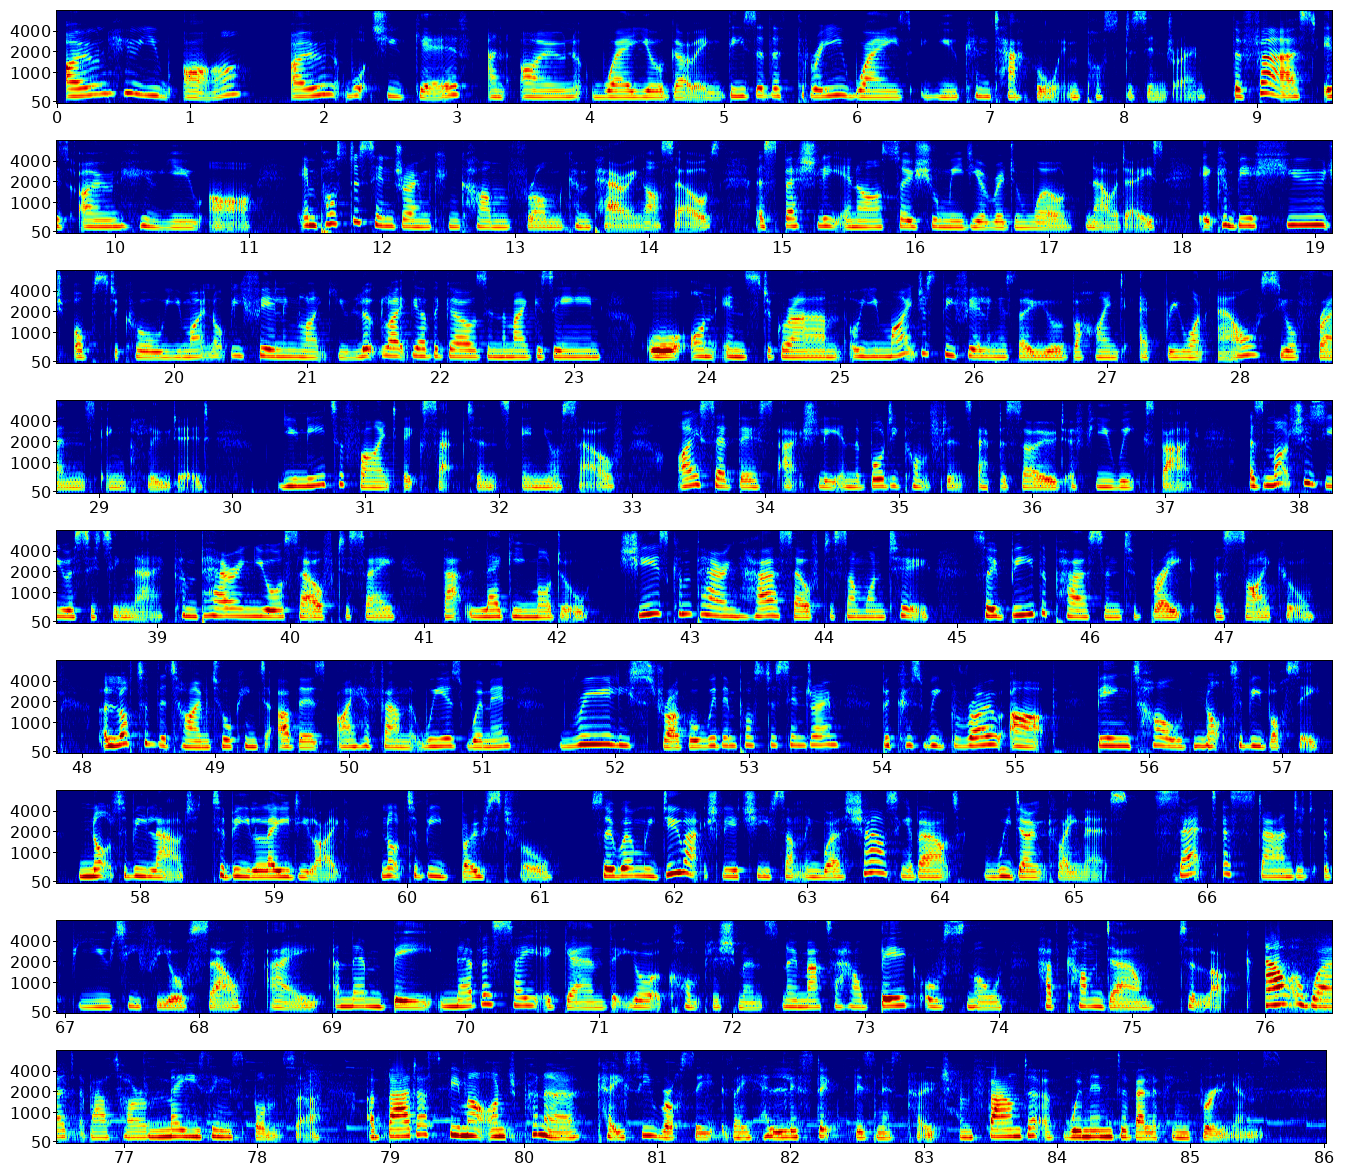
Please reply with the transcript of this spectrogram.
Own who you are, own what you give, and own where you're going. These are the three ways you can tackle imposter syndrome. The first is own who you are. Imposter syndrome can come from comparing ourselves, especially in our social media ridden world nowadays. It can be a huge obstacle. You might not be feeling like you look like the other girls in the magazine or on Instagram, or you might just be feeling as though you're behind everyone else, your friends included. You need to find acceptance in yourself. I said this actually in the body confidence episode a few weeks back. As much as you are sitting there comparing yourself to, say, that leggy model, she is comparing herself to someone too. So be the person to break the cycle. A lot of the time, talking to others, I have found that we as women really struggle with imposter syndrome because we grow up being told not to be bossy, not to be loud, to be ladylike, not to be boastful. So when we do actually achieve something worth shouting about, we don't claim it. Set a standard of beauty for yourself, A, and then B, never say again that your accomplishments, no matter how big or small, have come down to luck. Now, a word about our amazing sponsor. A badass female entrepreneur, Casey Rossi, is a holistic business coach and founder of Women Developing Brilliance.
